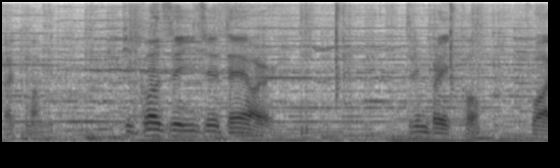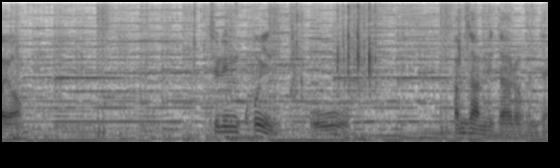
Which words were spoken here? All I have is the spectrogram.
깔끔합니다. Because is there. 드림 브레이커 좋아요 드림 코인. 오. 감사합니다 여러분들.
